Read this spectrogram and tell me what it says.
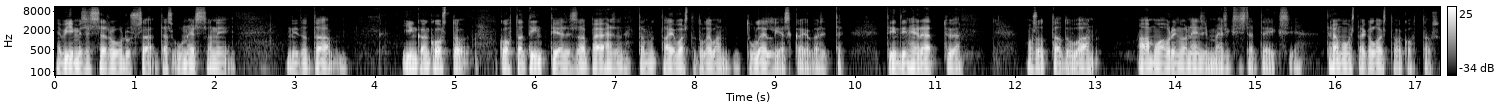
ja viimeisessä ruudussa tässä unessa, niin, niin tota, Inkan kosto kohtaa tinttiä ja se saa päähänsä taivaasta tulevan tulelieska, joka sitten tintin herättyä osoittautuu vaan aamuauringon ensimmäiseksi sitä teiksi. Tämä on mielestäni aika loistava kohtaus.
